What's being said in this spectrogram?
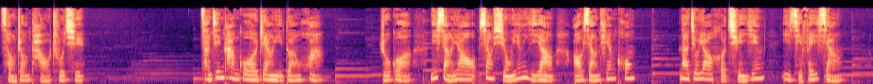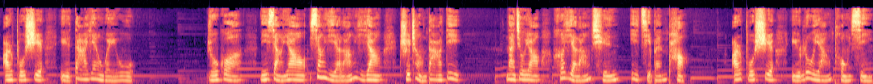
从中逃出去。曾经看过这样一段话：如果你想要像雄鹰一样翱翔天空，那就要和群鹰一起飞翔，而不是与大雁为伍；如果你想要像野狼一样驰骋大地，那就要和野狼群一起奔跑。而不是与陆阳同行。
